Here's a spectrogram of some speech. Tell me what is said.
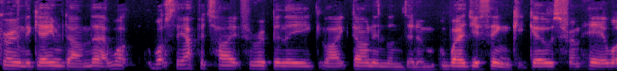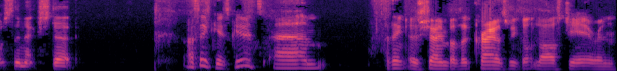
growing the game down there. What what's the appetite for rugby league like down in London, and where do you think it goes from here? What's the next step? I think it's good. Um, I think as shown by the crowds we got last year, and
